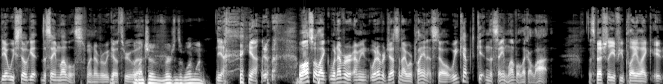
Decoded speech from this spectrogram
yet we still get the same levels whenever we go through A uh, bunch of versions of one one. yeah yeah Yeah. well also like whenever I mean whenever Jess and I were playing it still we kept getting the same level like a lot especially if you play like it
